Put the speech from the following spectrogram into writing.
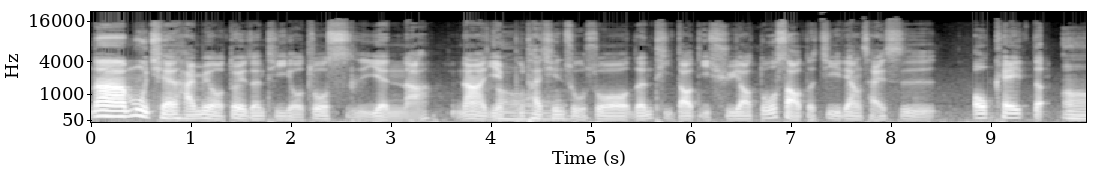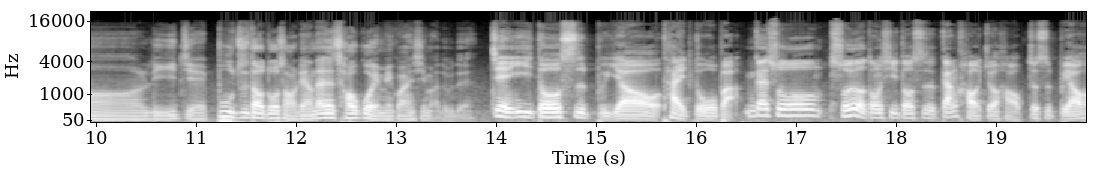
那目前还没有对人体有做实验呐，那也不太清楚说人体到底需要多少的剂量才是 OK 的。哦，理解，不知道多少量，但是超过也没关系嘛，对不对？建议都是不要太多吧，应该说所有东西都是刚好就好，就是不要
